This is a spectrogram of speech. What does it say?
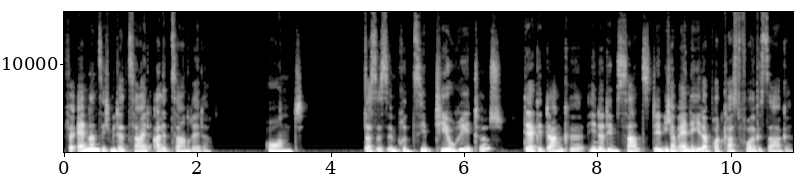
verändern sich mit der Zeit alle Zahnräder. Und das ist im Prinzip theoretisch der Gedanke hinter dem Satz, den ich am Ende jeder Podcast-Folge sage.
